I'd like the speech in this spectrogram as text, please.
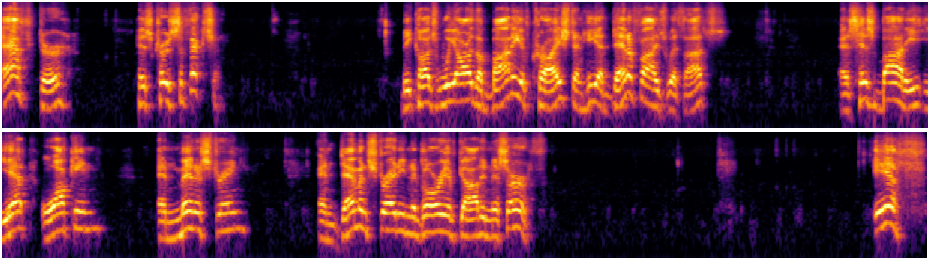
after his crucifixion. Because we are the body of Christ and he identifies with us as his body, yet walking and ministering and demonstrating the glory of God in this earth. If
